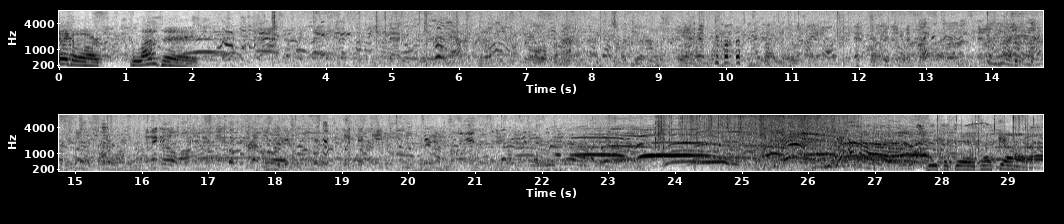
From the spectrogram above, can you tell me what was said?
Gregor Clante. Piece of nice job.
